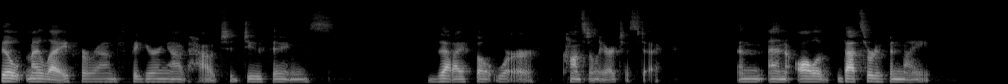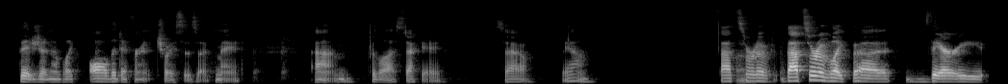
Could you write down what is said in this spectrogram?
built my life around figuring out how to do things that I felt were constantly artistic. And, and all of that's sort of been my vision of like all the different choices I've made um, for the last decade. So yeah, that's wow. sort of that's sort of like the very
